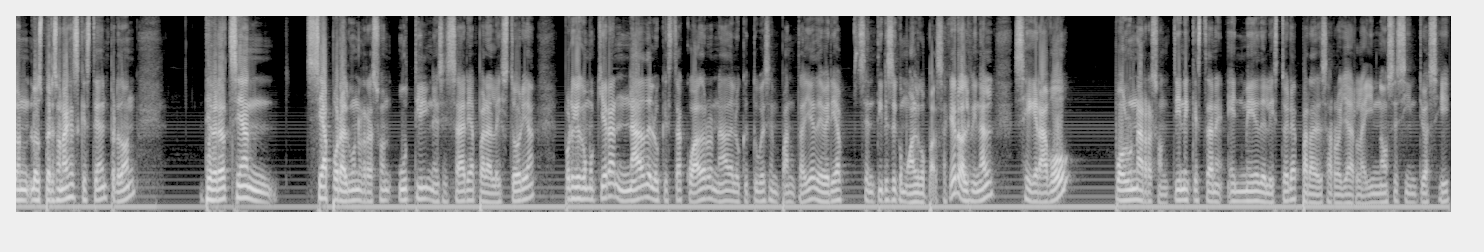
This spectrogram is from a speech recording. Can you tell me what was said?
los personajes que estén, perdón, de verdad sean, sea por alguna razón útil, necesaria para la historia, porque como quiera, nada de lo que está a cuadro, nada de lo que tú ves en pantalla debería sentirse como algo pasajero. Al final se grabó por una razón. Tiene que estar en medio de la historia para desarrollarla y no se sintió así.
